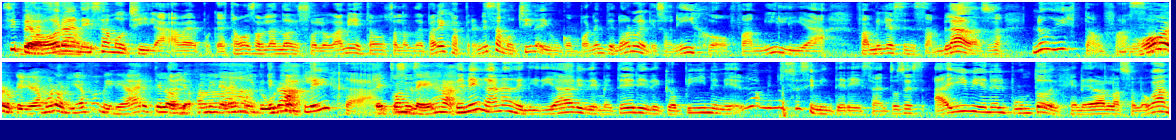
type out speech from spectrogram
Sí, pero ahora en así. esa mochila, a ver, porque estamos hablando de sologamia y estamos hablando de parejas, pero en esa mochila hay un componente enorme que son hijos, familia, familias ensambladas, o sea, no es tan fácil. No, lo que llamo la orgía familiar, es que la orgía familiar es muy dura. Es compleja. Es compleja. Tenés ganas de lidiar y de meter y de que opinen. y- a mí no sé si me interesa. Entonces ahí viene el punto de generar la sologamia,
